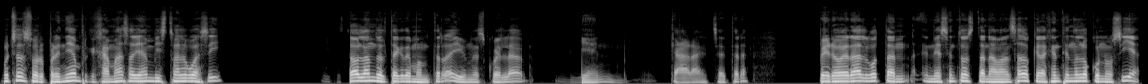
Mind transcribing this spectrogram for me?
muchos se sorprendían porque jamás habían visto algo así. Y te estoy hablando del TEC de Monterrey, una escuela bien cara, etcétera. Pero era algo tan, en ese entonces tan avanzado que la gente no lo conocía.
